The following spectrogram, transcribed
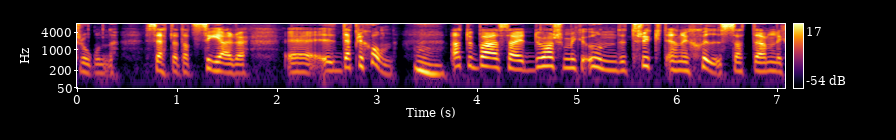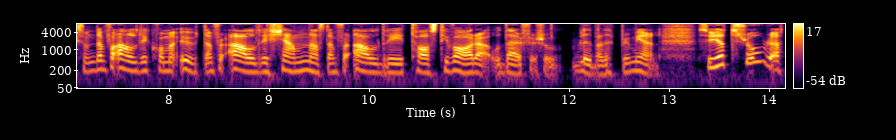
tron, sättet att se det, eh, depression. Att du bara så här, du har så mycket undertryckt energi så att den, liksom, den får aldrig komma ut, den får aldrig kännas, den får aldrig tas tillvara och därför så blir man deprimerad. Så jag tror att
